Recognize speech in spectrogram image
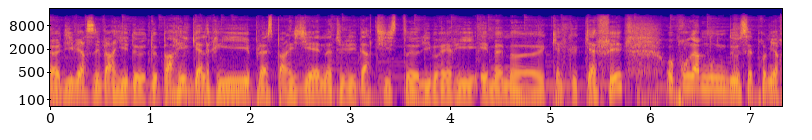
euh, divers et variés de, Paris, galeries, places parisiennes, ateliers d'artistes, librairies et même euh, quelques cafés. Au programme donc de cette première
